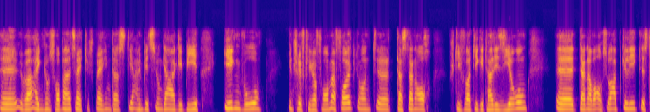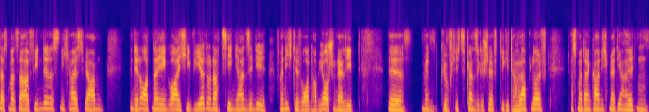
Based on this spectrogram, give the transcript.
äh, über Eigentumsvorbehaltsrechte sprechen, dass die Einbeziehung der AGB irgendwo in schriftlicher Form erfolgt und äh, dass dann auch Stichwort Digitalisierung äh, dann aber auch so abgelegt ist, dass man es nachher findet. Das nicht heißt, wir haben in den Ordner irgendwo archiviert und nach zehn Jahren sind die vernichtet worden. Habe ich auch schon erlebt. Äh, wenn künftig das ganze Geschäft digital abläuft, dass man dann gar nicht mehr die alten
